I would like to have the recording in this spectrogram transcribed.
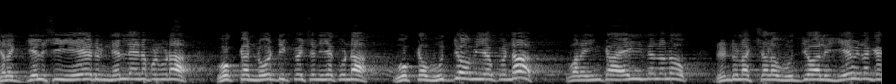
ఇలా గెలిచి ఏడు నెలలు అయినప్పుడు కూడా ఒక్క నోటిఫికేషన్ ఇవ్వకుండా ఒక్క ఉద్యోగం ఇవ్వకుండా వాళ్ళ ఇంకా ఐదు నెలలో రెండు లక్షల ఉద్యోగాలు ఏ విధంగా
